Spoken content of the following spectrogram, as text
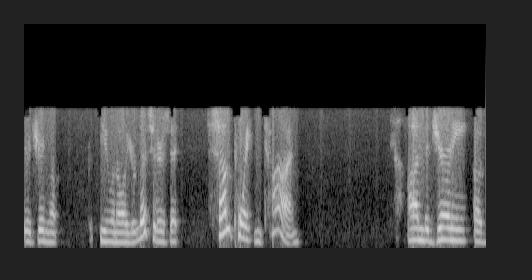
Richard, you and all your listeners, at some point in time, on the journey of,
